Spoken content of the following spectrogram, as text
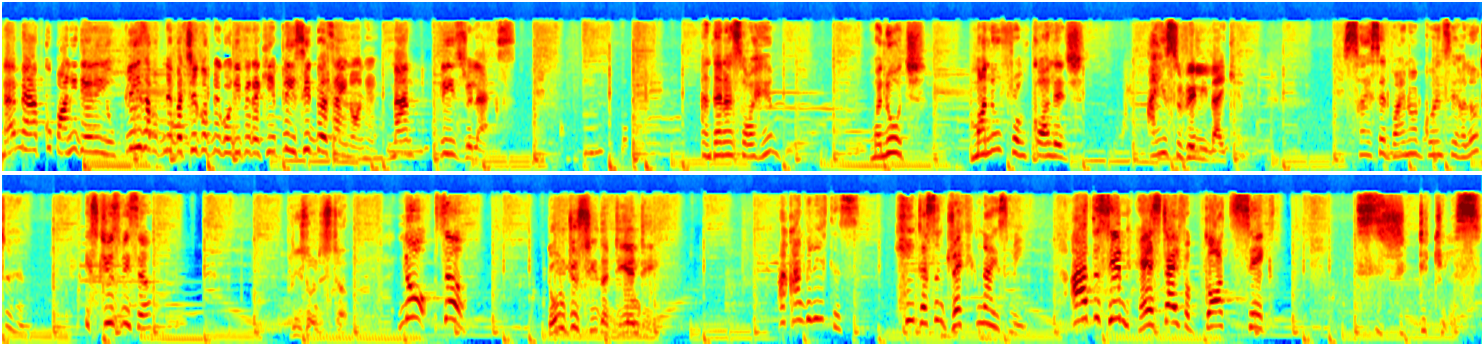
मैम मैं आपको पानी दे रही हूँ. प्लीज़ आप अपने बच्चे को अपने गोदी पे रखिए. Please seat belt sign on है. Ma'am please relax and then I saw him Manoj Manu from college I used to really like him so I said why not go and say hello to him excuse me sir Please don't disturb. No sir Don't you see the DND? I can't believe this. He doesn't recognize me. I have the same hairstyle for God's sake. This is ridiculous.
